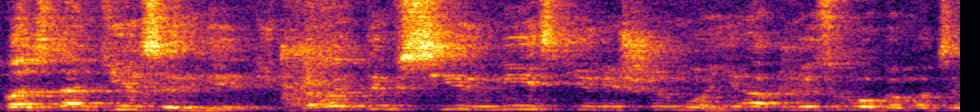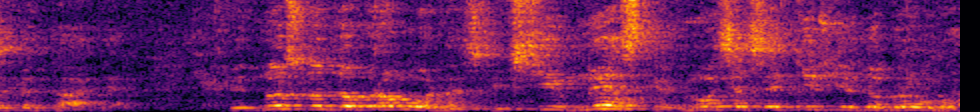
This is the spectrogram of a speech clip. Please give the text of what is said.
Константин Сергійович, давайте всі в місті рішимо, як ми зробимо це питання. Відносно добровольності, всі внески вносяться тільки добровольно.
